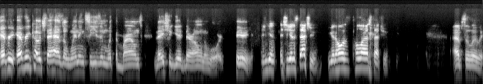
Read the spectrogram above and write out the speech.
every every coach that has a winning season with the Browns, they should get their own award. Period. And you get and she get a statue. You get a whole whole ass statue. Absolutely.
